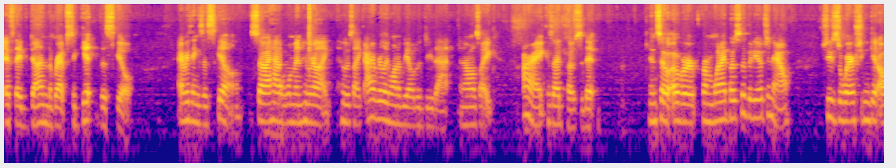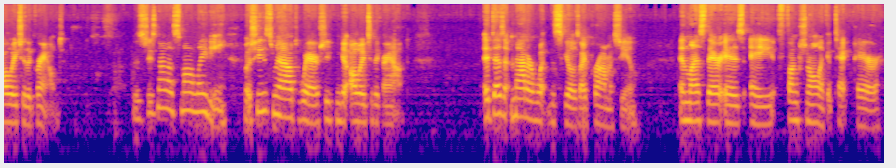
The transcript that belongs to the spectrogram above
if they've done the reps to get the skill. Everything's a skill. So I had a woman who were like who was like, I really want to be able to do that. And I was like, all right, because I'd posted it. And so over from when I posted the video to now, she's to where she can get all the way to the ground. She's not a small lady, but she's now to where she can get all the way to the ground. It doesn't matter what the skill is, I promise you, unless there is a functional, like a tech pair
